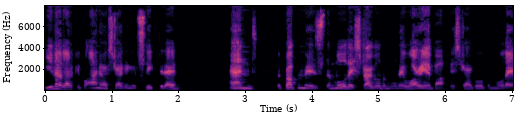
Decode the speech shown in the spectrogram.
even a lot of people I know are struggling with sleep today. And the problem is the more they struggle, the more they worry about their struggle, the more they,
